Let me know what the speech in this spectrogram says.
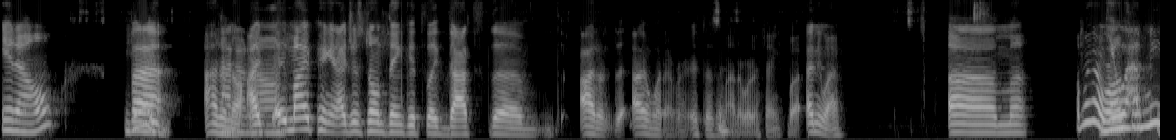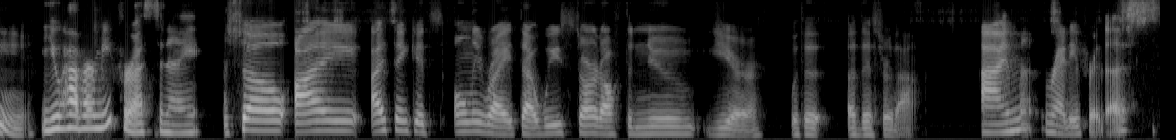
you know? But Yeah, I don't I know. don't I, in my opinion, I just don't think it's like that's the I don't I whatever. It doesn't matter what I think. But anyway. Um oh my god, You have- me. you have our meat for us tonight. So I I think it's only right that we start off the new year with a, a this or that. I'm ready for this.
